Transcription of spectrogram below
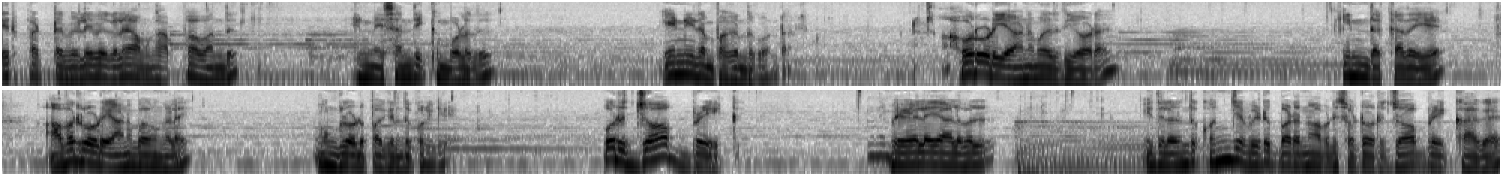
ஏற்பட்ட விளைவுகளை அவங்க அப்பா வந்து என்னை சந்திக்கும் பொழுது என்னிடம் பகிர்ந்து கொண்டார். அவருடைய அனுமதியோட இந்த கதையை அவர்களுடைய அனுபவங்களை உங்களோடு பகிர்ந்து கொள்கிறேன். ஒரு ஜாப் பிரேக் வேலை அலுவல் இதிலிருந்து கொஞ்சம் விடுபடணும் அப்படின்னு சொல்லிட்டு ஒரு ஜாப் பிரேக்காக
